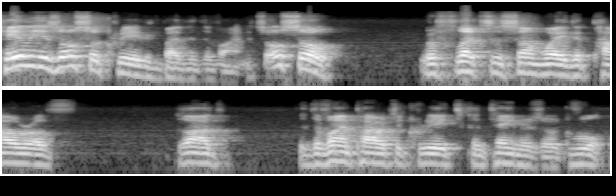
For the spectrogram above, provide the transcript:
Keli is also created by the divine. It's also reflects in some way the power of God, the divine power to create containers or gvul.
